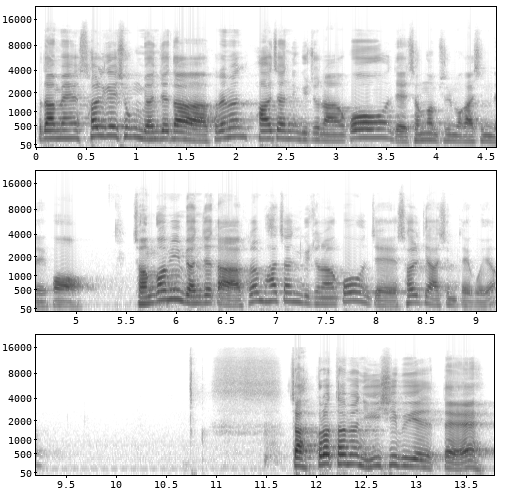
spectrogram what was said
그 다음에 설계 시공 면제다. 그러면 화장 기준하고 이제 점검 실무 가시면 되고 점검이 면제다. 그럼 화장 기준하고 이제 설계하시면 되고요. 자, 그렇다면 22회 때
